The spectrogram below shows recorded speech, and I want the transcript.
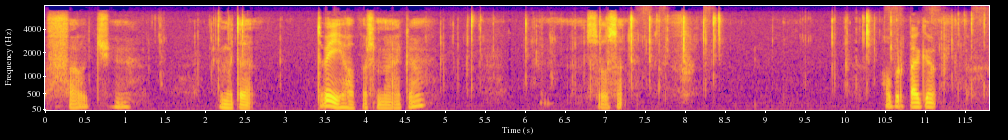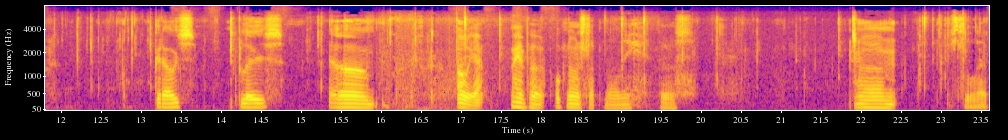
foutje. We moeten twee hoppers maken. Zo ze. Hopper pakken. Crouch. Place. Ehm oh ja, we hebben ook nog een slap nodig. Dus. Ehm slap.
